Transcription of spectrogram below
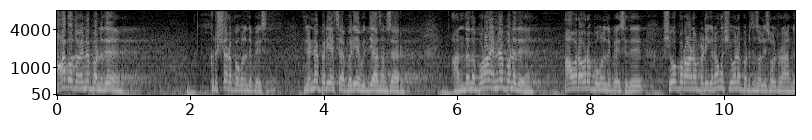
பாகவதம் என்ன பண்ணுது? கிருஷ்ணரை புகழ்ந்து பேசுது. இதில் என்ன பெரிய சார் பெரிய வித்தியாசம் சார்? அந்தந்த புராணம் என்ன பண்ணுது? அவரவரை புகழ்ந்து பேசுது. சிவபுராணம் படிக்கிறவங்க சிவனை பெருசு சொல்லி சொல்கிறாங்க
